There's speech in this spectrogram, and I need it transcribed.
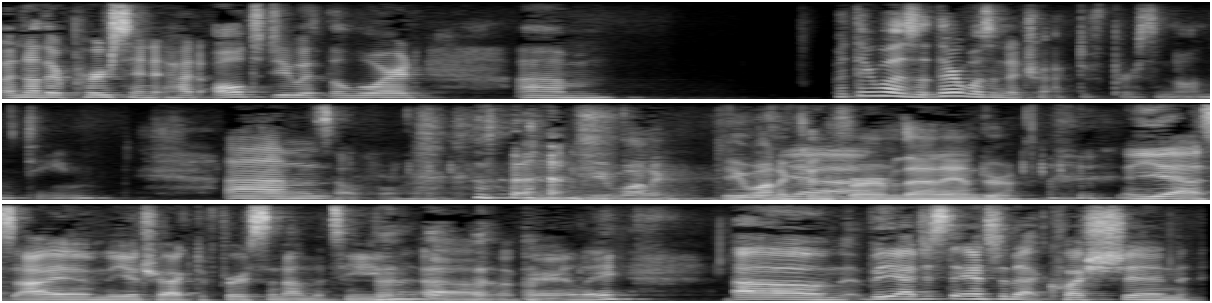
another person. It had all to do with the Lord. Um, but there was there was an attractive person on the team. Yeah, Um, that's helpful. huh? do you want to do you want to Yeah. confirm that, Andrew? Yes, I am the attractive person on the team, um, apparently. Um, but yeah, just to answer that question,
